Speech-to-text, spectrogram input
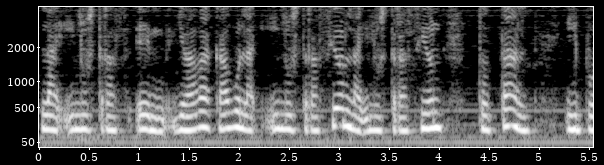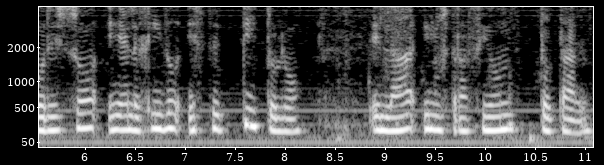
eh, llevaba a cabo la ilustración, la ilustración total, y por eso he elegido este título, la ilustración total.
